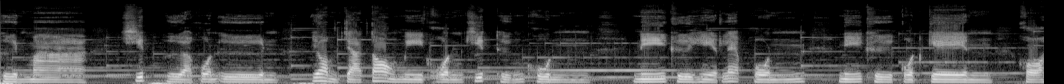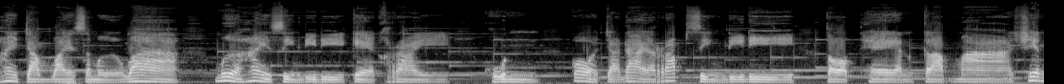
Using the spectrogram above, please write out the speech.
คืนมา คิดเผื่อคนอื่น ย่อมจะต้องมีคนคิดถึงคุณ นี้คือเหตุและผล นี้คือกฎเกณฑ์ ขอให้จำไว้เสมอว่า เมื่อให้สิ่งดีๆ แก่ใคร คุณก็จะได้รับสิ่งดีๆ ตอบแทนกลับมาเช่น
